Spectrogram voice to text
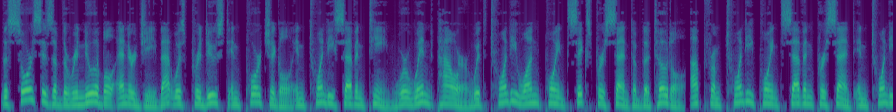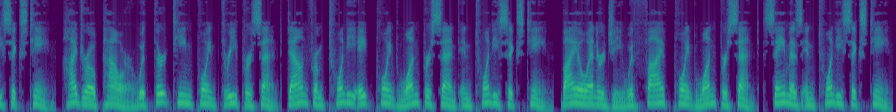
The sources of the renewable energy that was produced in Portugal in 2017 were wind power with 21.6% of the total up from 20.7% in 2016, hydro power with 13.3% down from 28.1% in 2016, bioenergy with 5.1% same as in 2016,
